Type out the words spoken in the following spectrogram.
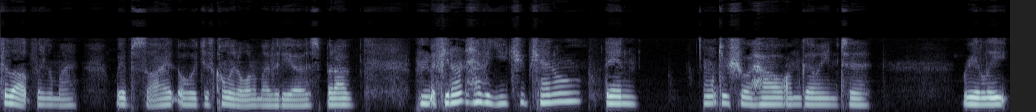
fill out thing on my website or just comment on one of my videos. But I, if you don't have a YouTube channel, then I'm not too sure how I'm going to really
